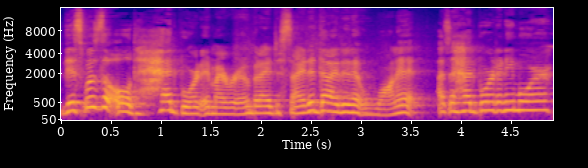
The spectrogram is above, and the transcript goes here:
This was the old headboard in my room, but I decided that I didn't want it as a headboard anymore.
